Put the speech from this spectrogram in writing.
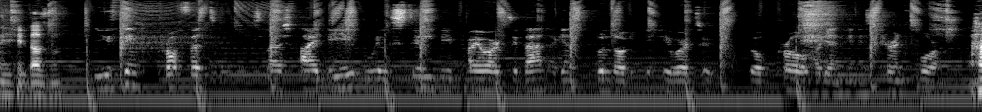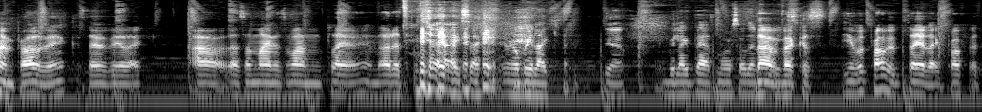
he doesn't. Do you think Prophet slash ID will still be priority ban against Bulldog if he were to go pro again in his current form? I'm probably because they would be like, oh, that's a minus one player in the other team. yeah, exactly. It'll be like, yeah, it'll be like that more so than. No, Wings. because he would probably play like Prophet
